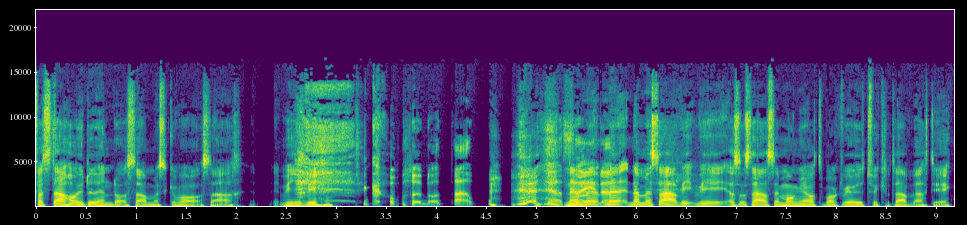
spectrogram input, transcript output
Fast där har ju du ändå, så här, om jag ska vara så här, Vi, vi, Det kommer det något där. Jag nej, men, det. men, nej, men så här, vi, vi, alltså så här, sedan många år tillbaka, vi har utvecklat det här verktyget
